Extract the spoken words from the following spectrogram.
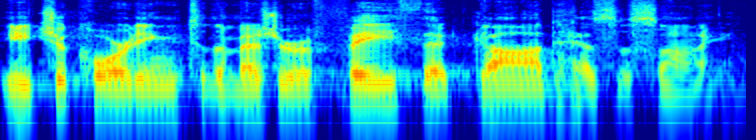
each according to the measure of faith that God has assigned.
